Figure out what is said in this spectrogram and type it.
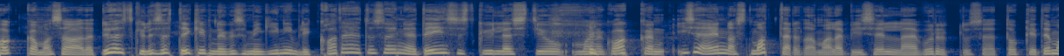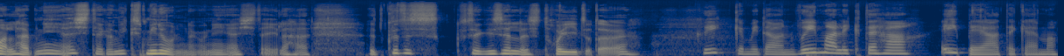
hakkama saada, et ühest küljest tekib nagu see mingi inimlik kadedus on ju, ja teisest küljest ju ma nagu hakkan iseennast materdama läbi selle võrdluse, et okei okay,, temal läheb nii hästi, aga miks minul nagu nii hästi ei lähe. et kuidas kuidagi sellest hoiduda? kõike, mida on võimalik teha, ei pea tegema.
